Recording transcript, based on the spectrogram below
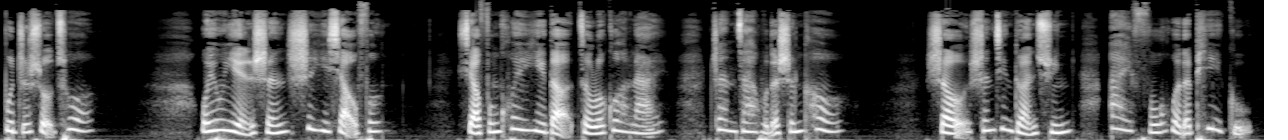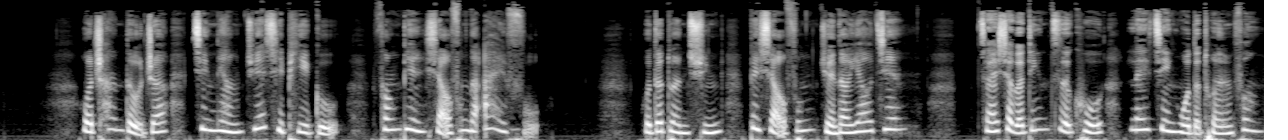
不知所措。我用眼神示意小峰，小峰会意的走了过来。站在我的身后，手伸进短裙，爱抚我的屁股。我颤抖着，尽量撅起屁股，方便小峰的爱抚。我的短裙被小峰卷到腰间，窄小的丁字裤勒进我的臀缝。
